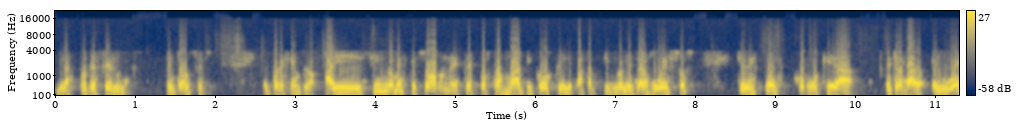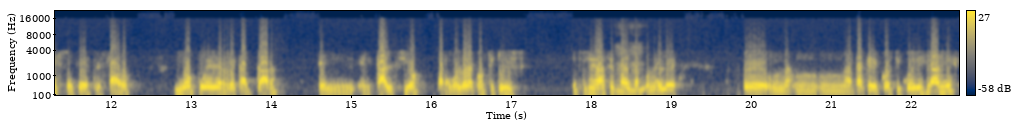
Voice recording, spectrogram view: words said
de las propias células. Entonces, eh, por ejemplo, hay síndromes que son estrés postraumáticos, que le pasa principalmente a los huesos, que después, como queda, esto es raro, el hueso queda estresado, no puede recaptar el, el calcio para volver a constituirse. Entonces hace falta ponerle eh, una- un, un ataque de corticoides grandes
